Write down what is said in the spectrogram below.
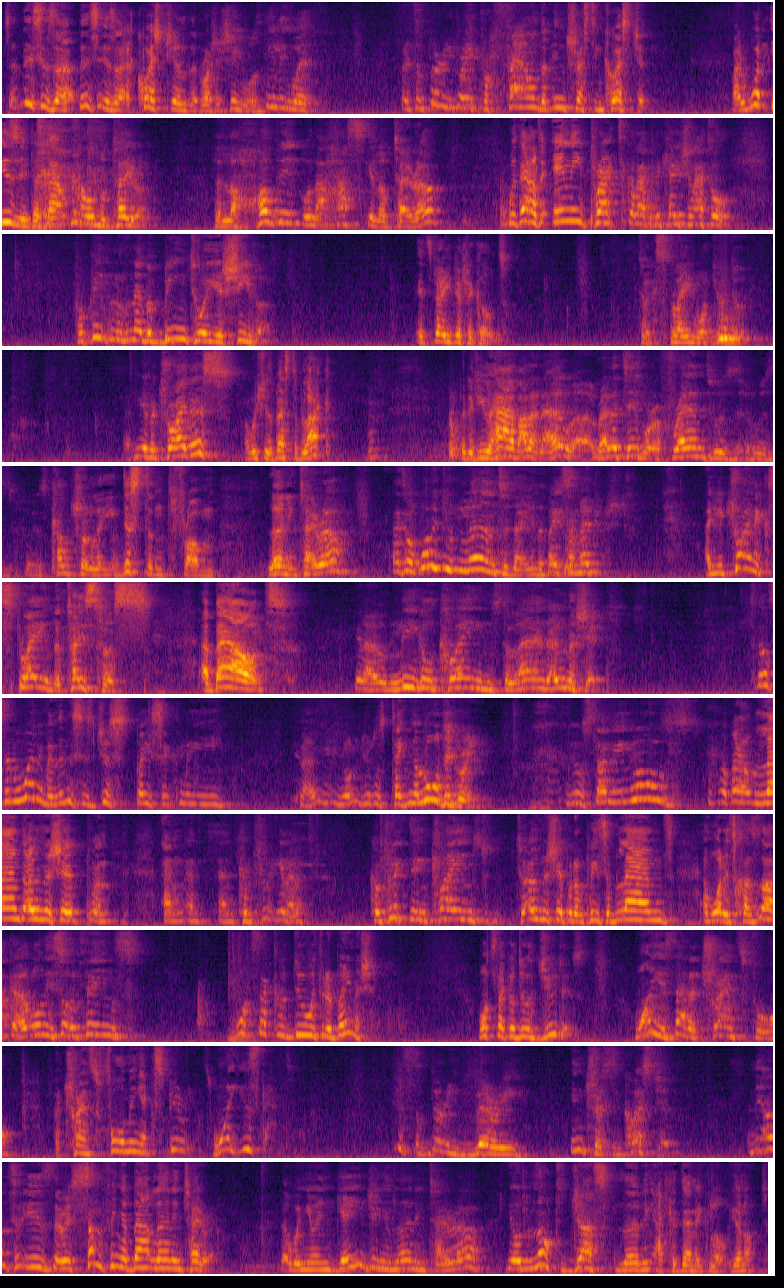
So this is a this is a question that Rosh Yeshiva was dealing with. But it's a very, very profound and interesting question. Right? What is it about Talmud Torah the lahovin ulahaskil of Torah without any practical application at all. For people who've never been to a yeshiva, it's very difficult to explain what you're doing. Have you ever tried this? I wish you the best of luck. But if you have, I don't know, a relative or a friend who's, who's, who's culturally distant from learning Torah, and I say, what did you learn today in the Beis HaMedrash? and you try and explain the Tosfos about, you know, legal claims to land ownership. So they'll say, well, wait a minute, this is just basically, you know, you're, you're just taking a law degree. You're studying laws about land ownership and, and, and, and confl- you know, conflicting claims to, to, ownership of a piece of land and what is chazaka, all these sort of things. What's that going to do with Rabbaniship? What's that going to do with Judaism? Why is that a transform, a transforming experience? Why is that? It's a very, very interesting question. And the answer is there is something about learning Torah. That when you're engaging in learning Torah, you're not just learning academic law. You're not.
